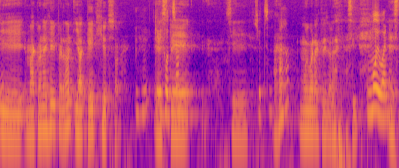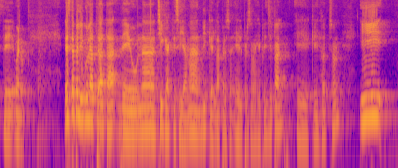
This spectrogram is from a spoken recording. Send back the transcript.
y McConaughey, perdón, y a Kate Hudson. Ujú. Kate Hudson. sí, Hudson, ajá, ajá. muy buena actriz, ¿verdad? Así. Muy buena. Este, bueno, esta película trata de una chica que se llama Andy, que es la perso- el personaje principal, eh, Kate Hudson, y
